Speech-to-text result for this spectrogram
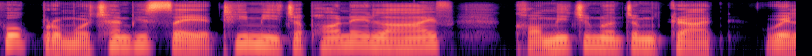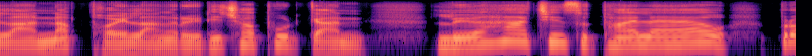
พวกโปรโมชั่นพิเศษที่มีเฉพาะในไลฟ์ ของมีจำนวนจำกัด เวลานับถอยหลังหรือที่ชอบพูดกัน เหลือ 5 ชิ้นสุดท้ายแล้ว โปร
